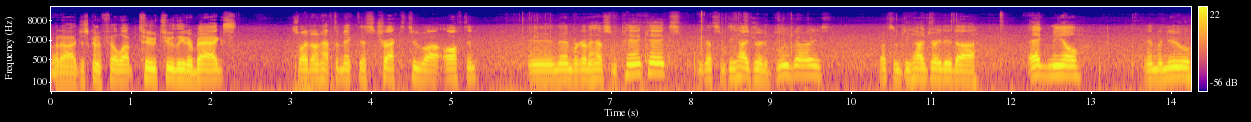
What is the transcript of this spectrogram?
But uh, just gonna fill up two two liter bags so I don't have to make this trek too uh, often. And then we're gonna have some pancakes. We got some dehydrated blueberries. Got some dehydrated uh, egg meal and my new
